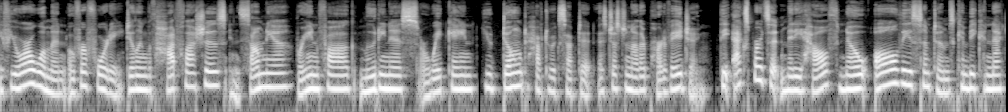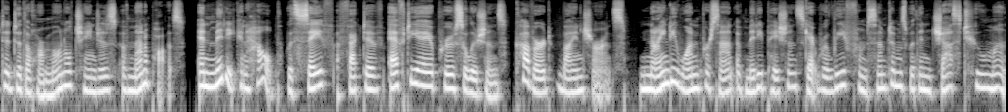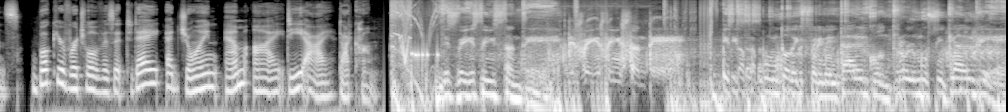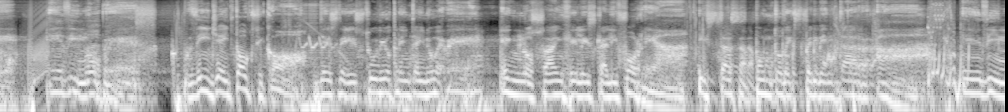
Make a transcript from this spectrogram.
If you're a woman over 40 dealing with hot flashes, insomnia, brain fog, moodiness, or weight gain, you don't have to accept it as just another part of aging. The experts at MIDI Health know all these symptoms can be connected to the hormonal changes of menopause. And MIDI can help with safe, effective, FDA approved solutions covered by insurance. 91% of MIDI patients get relief from symptoms within just two months. Book your virtual visit today at joinmidi.com. Desde este instante, desde este instante, estás a punto de experimentar el control musical de Eddie López, DJ Tóxico, desde Estudio 39, en Los Ángeles, California. Estás a punto de experimentar a DJ.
